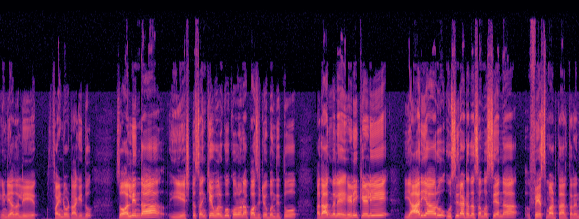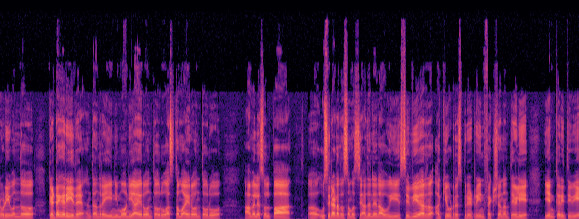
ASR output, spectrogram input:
ಇಂಡಿಯಾದಲ್ಲಿ ಫೈಂಡ್ ಔಟ್ ಆಗಿದ್ದು. ಸೊ ಅಲ್ಲಿಂದ ಎಷ್ಟು ಸಂಖ್ಯೆವರೆಗೂ ಕೊರೋನಾ ಪಾಸಿಟಿವ್ ಬಂದಿತ್ತು ಅದಾದಮೇಲೆ ಹೇಳಿ ಕೇಳಿ ಯಾರ್ಯಾರು ಉಸಿರಾಟದ ಸಮಸ್ಯೆಯನ್ನು ಫೇಸ್ ಮಾಡ್ತಾ ಇರ್ತಾರೆ? ನೋಡಿ, ಒಂದು ಕೆಟಗರಿ ಇದೆ. ಅಂತಂದರೆ ಈ ನಿಮೋನಿಯಾ ಇರುವಂಥವ್ರು, ಅಸ್ತಮಾ ಇರುವಂಥವ್ರು, ಆಮೇಲೆ ಸ್ವಲ್ಪ ಉಸಿರಾಟದ ಸಮಸ್ಯೆ. ಅದನ್ನೇ ನಾವು ಈ ಸಿವಿಯರ್ ಅಕ್ಯೂಟ್ ರೆಸ್ಪಿರೇಟರಿ ಇನ್ಫೆಕ್ಷನ್ ಅಂತೇಳಿ ಏನು ಕರಿತೀವಿ?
